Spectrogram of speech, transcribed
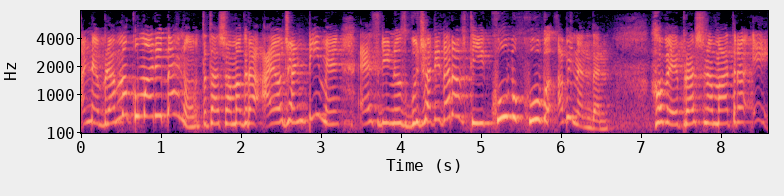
અને બ્રહ્મકુમારી બહેનો તથા સમગ્ર આયોજન ટીમે એસડી ન્યૂઝ ગુજરાતી તરફથી ખૂબ ખૂબ અભિનંદન. હવે પ્રશ્ન માત્ર એક.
